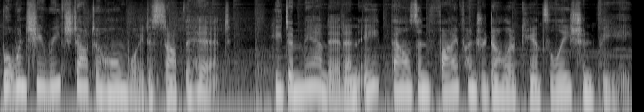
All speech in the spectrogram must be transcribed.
But when she reached out to Homeboy to stop the hit, he demanded an $8,500 cancellation fee.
